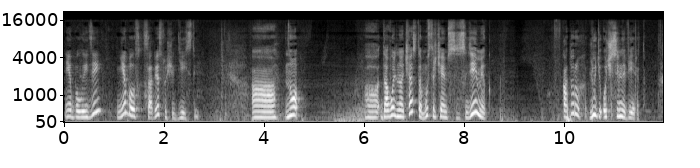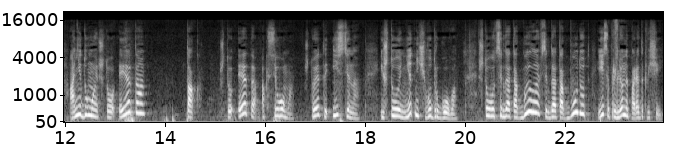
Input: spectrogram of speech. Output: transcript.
не было идей, не было соответствующих действий. А, но довольно часто мы встречаемся с идеями, в которых люди очень сильно верят. Они думают, что это так, что это аксиома, что это истина, и что нет ничего другого. Что вот всегда так было, всегда так будут, и есть определенный порядок вещей.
